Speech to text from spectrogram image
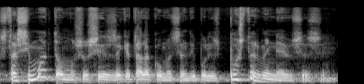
Στασιμότητα όμως ο ΣΥΡΙΖΑ και τα άλλα κόμματα της αντιπολίτευσης. Πώς το ερμηνεύει εσύ;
